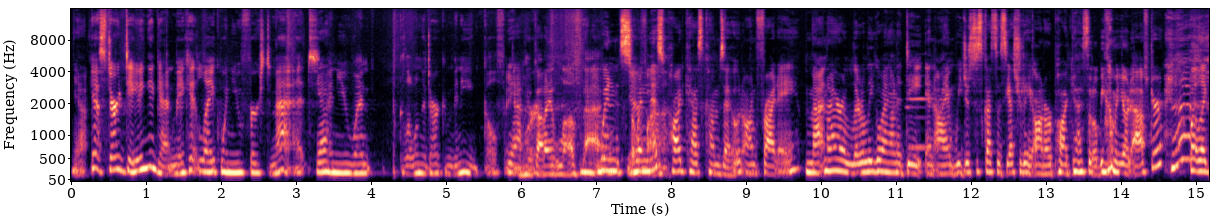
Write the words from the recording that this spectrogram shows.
Yeah. Yeah. Start dating again. Make it like when you first met Yeah. and you went glow in the dark mini golfing. Yeah. Oh my god, I love that. when so when fun. this podcast comes out on Friday, Matt and I are literally going on a date, and I'm we just discussed this yesterday on our podcast that'll be coming out after. but like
